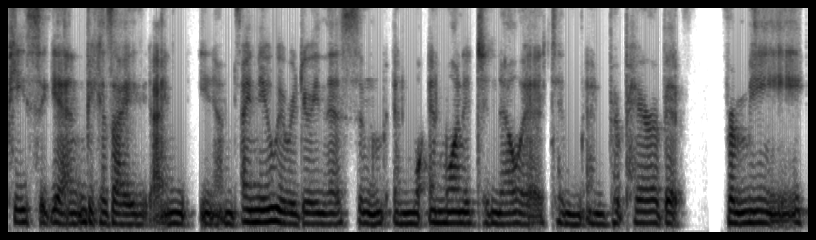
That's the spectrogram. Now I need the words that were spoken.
piece again, because I I you know I knew we were doing this and and and wanted to know it and and prepare a bit for me.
